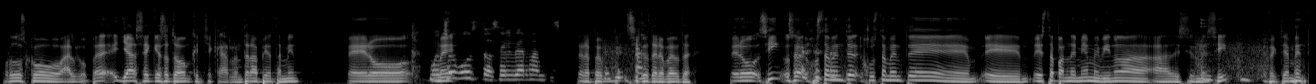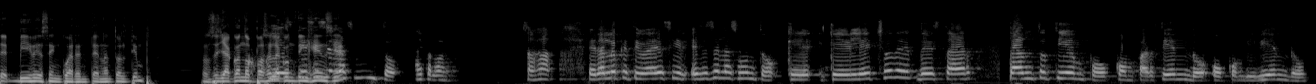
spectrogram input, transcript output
produzco algo. Pero ya sé que eso tengo que checarlo en terapia también. Pero me- Mucho gusto, Silvia Hernández. terapeu- psicoterapeuta. Pero sí, o sea, justamente, justamente eh, esta pandemia me vino a, a decirme, sí, efectivamente vives en cuarentena todo el tiempo. Entonces ya cuando pasa Y la es que ese es el contingencia, asunto. Ay, perdón. Ajá, era lo que te iba a decir. Ese es el asunto, que, que el hecho de, de estar tanto tiempo compartiendo o conviviendo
